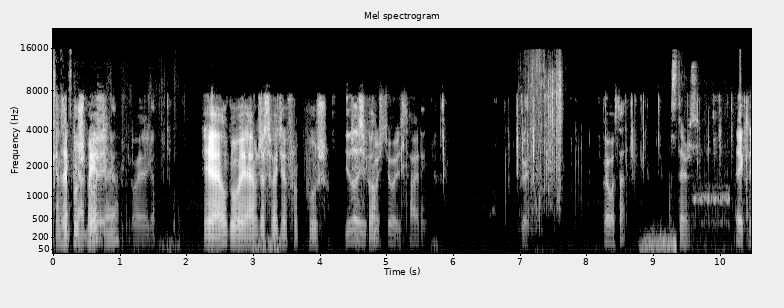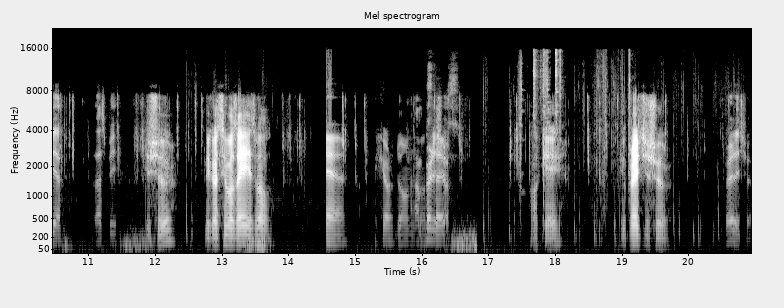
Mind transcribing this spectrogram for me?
Can they push cat mid? was there. Go away again. yeah, I'll go away. I'm just waiting for push. Either He's he fine. pushed you or he's hiding. Good. Where was that? Stairs. A clear. Last B. You sure? Because he was A as well. Yeah. I heard on I'm pretty stairs. Okay. You pretty sure? Really sure.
